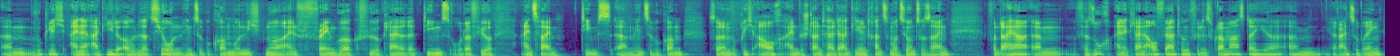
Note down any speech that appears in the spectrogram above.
ähm, wirklich eine agile Organisation hinzubekommen und nicht nur ein Framework für kleinere Teams oder für ein, zwei Teams ähm, hinzubekommen, sondern wirklich auch ein Bestandteil der agilen Transformation zu sein. Von daher ähm, versuch eine kleine Aufwertung für den Scrum Master hier ähm, reinzubringen.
